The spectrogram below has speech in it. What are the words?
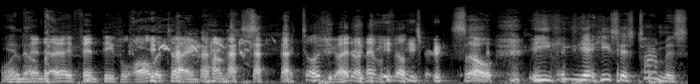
Well, I, know? offend, I offend people all the time, Thomas. I told you I don't have a filter. so he he, he says, Thomas,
